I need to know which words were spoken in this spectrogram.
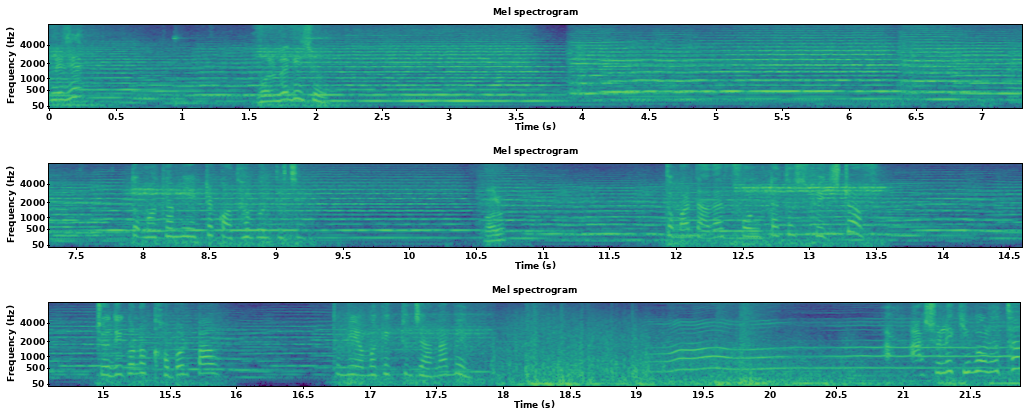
ডাকলে যে বলবে কিছু? তোমাকে আমি একটা কথা বলতে চাই। বলো। তোমার দাদার ফোনটা তো সুইচ অফ যদি কোনো খবর পাও তুমি আমাকে একটু জানাবে। আসলে কি বলো তো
